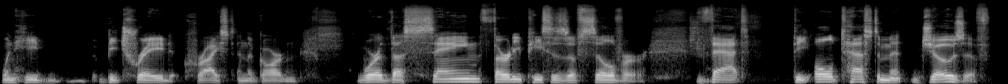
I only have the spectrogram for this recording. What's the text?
when he betrayed Christ in the garden were the same 30 pieces of silver that the Old Testament Joseph,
